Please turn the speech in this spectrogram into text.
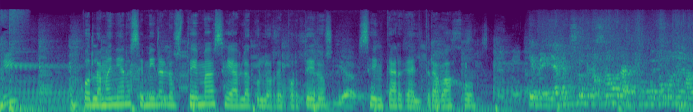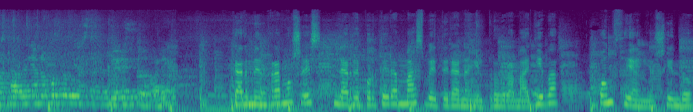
¿Sí? Por la mañana se miran los temas, se habla con los reporteros, se encarga el trabajo. Que me llamen sobre esa hora, que un poco más tarde ya no porque voy a estar en directo, ¿vale? Carmen Ramos es la reportera más veterana en el programa. Lleva 11 años siendo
